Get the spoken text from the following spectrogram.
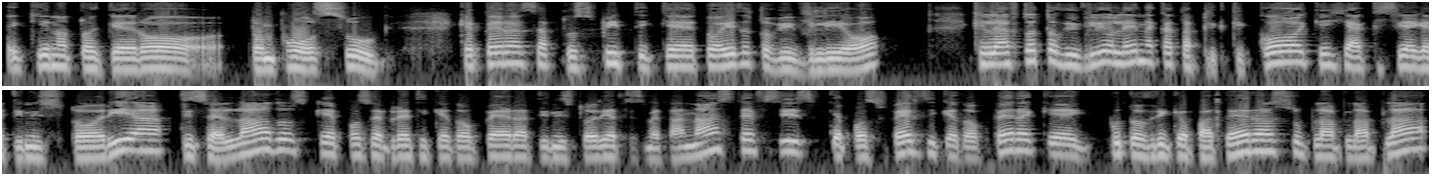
εκείνο το καιρό τον Πολ Σούγκ και πέρασα από το σπίτι και το είδα το βιβλίο Και λέει αυτό το βιβλίο λέει είναι καταπληκτικό και έχει αξία για την ιστορία της Ελλάδος και πώς ευρέθηκε εδώ πέρα την ιστορία της μετανάστευσης και πώς φέρθηκε εδώ πέρα και που το βρήκε ο πατέρας σου, μπλα μπλα μπλα.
